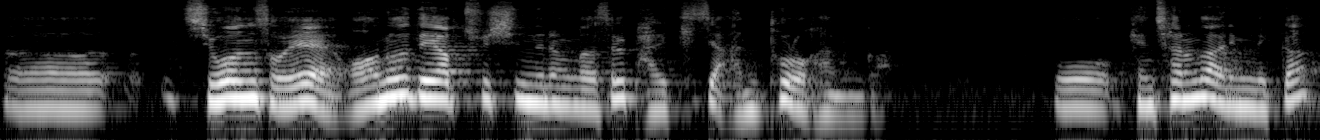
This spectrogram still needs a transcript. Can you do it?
어, 지원서에 어느 대학 출신이라는 것을 밝히지 않도록 하는 거. 뭐 괜찮은 거 아닙니까?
